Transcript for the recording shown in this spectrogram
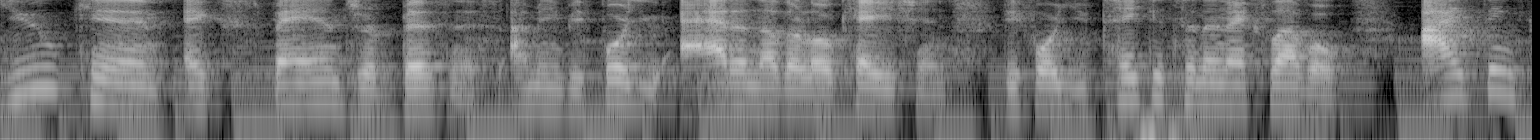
you can expand your business, I mean, before you add another location, before you take it to the next level, I think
